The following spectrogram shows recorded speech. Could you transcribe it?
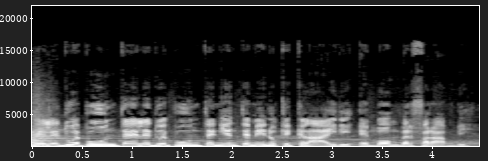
E le due punte, le due punte niente meno che Clyde e Bomber Farabbi.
